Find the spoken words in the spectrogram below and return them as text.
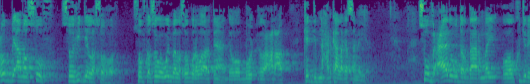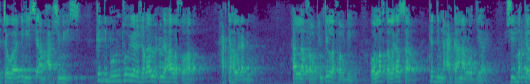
cudbi ama suuf soohidii la sooho suufka isagoo weyn ba la soo gura wa aragteen oo cadcad. Kadibna xadhkaa laga sameeya suuf caadi u dardaarmay oo ku jira jawaanihiisii ama xarshimihiisi kadib uu intuu yeeha shaqaal wuxuu yih hala soohaba xadhkaha laga dhigo. Intii la falgiyo oo lafta laga saaro kadibna xadhkahana loo diyaariyo. Si markaa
